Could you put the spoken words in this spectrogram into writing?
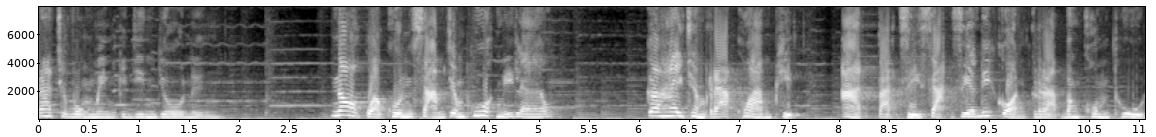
ราชวงศ์เมงกยินโยหนึ่งนอกกว่าคนสามจำพวกนี้แล้ว ก็ให้ชำระความผิด อาจตัดศีรษะเสียได้ก่อนกราบบังคมทูล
